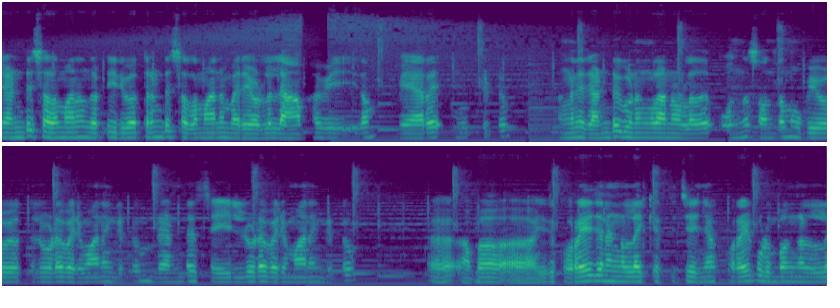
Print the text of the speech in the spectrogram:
രണ്ട് ശതമാനം തൊട്ട് ഇരുപത്തിരണ്ട് ശതമാനം വരെയുള്ള ലാഭവിഹിതം വേറെ കിട്ടും. അങ്ങനെ രണ്ട് ഗുണങ്ങളാണുള്ളത്. ഒന്ന് സ്വന്തം ഉപയോഗത്തിലൂടെ വരുമാനം കിട്ടും. രണ്ട് സെയിലിലൂടെ വരുമാനം കിട്ടും. അപ്പോൾ ഇത് കുറേ ജനങ്ങളിലേക്ക് എത്തിച്ചു കഴിഞ്ഞാൽ കുറേ കുടുംബങ്ങളിൽ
